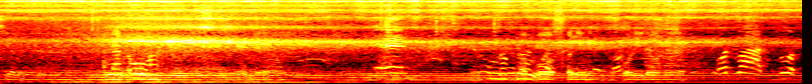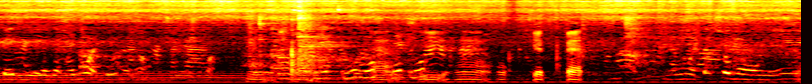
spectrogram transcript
เชื่อมเลยอันนั้นโอมมันก็โอ้ขึ้นโหคนนี้โอริโน่ห้าวัดวาดนวดเป็นอยู่เลยจะให้นวดอยู่นะครับหนึ่งสองสามสี่ห้าหกเจ็ดแปดนวดสักชั่วโมงนี้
